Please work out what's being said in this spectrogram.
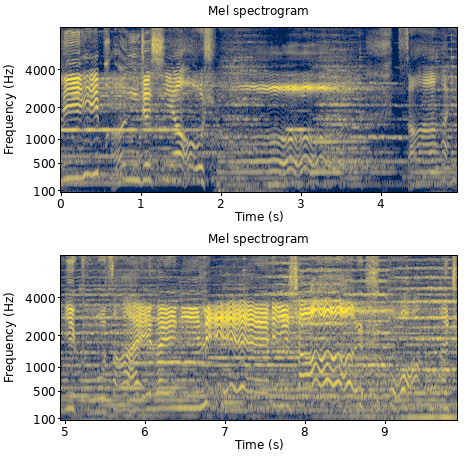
里捧着小手。再苦再累，你脸上挂着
